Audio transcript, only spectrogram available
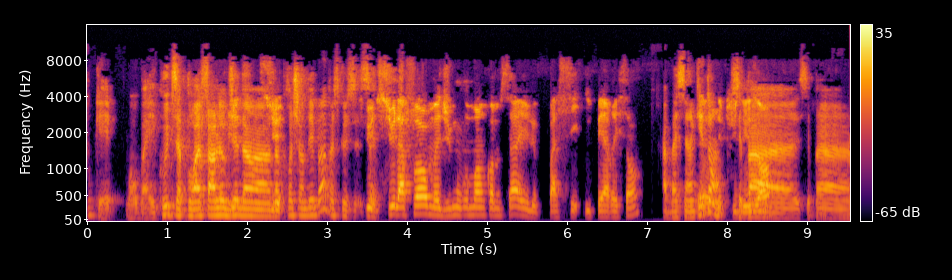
Ok. Bon, bah écoute, ça pourrait faire l'objet d'un prochain débat parce que c'est- Sur, sur la forme du mouvement comme ça et le passé hyper récent, ah bah c'est inquiétant. Euh, C'est pas, c'est pas.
